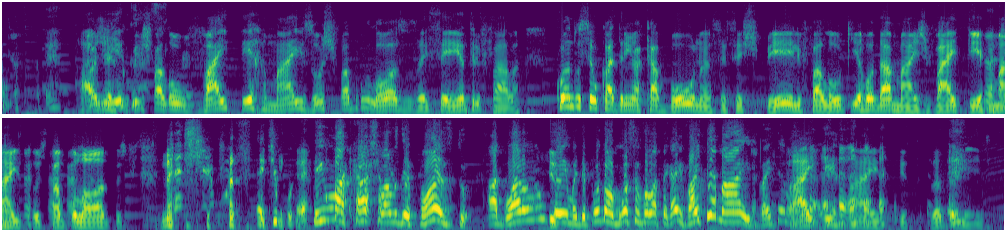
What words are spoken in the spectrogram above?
Roger Amigos. Cruz falou: vai ter mais os fabulosos. Aí você entra e fala. Quando o seu quadrinho acabou na CCXP, ele falou que ia rodar mais. Vai ter mais os fabulosos. Né? Tipo assim. É tipo, tem uma caixa lá no depósito, agora não tem, mas depois do almoço eu vou lá pegar e vai ter mais, vai ter mais. Vai ter mais. Isso, exatamente.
